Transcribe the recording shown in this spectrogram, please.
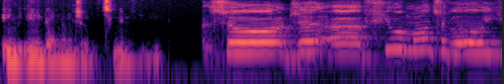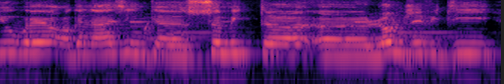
in, in the majority. So a few months ago, you were organizing a summit uh, uh, longevity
